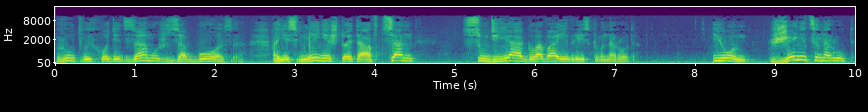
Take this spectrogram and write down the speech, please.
Рут выходит замуж за Боза. А есть мнение, что это овцан, судья, глава еврейского народа. И он женится на Рут,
